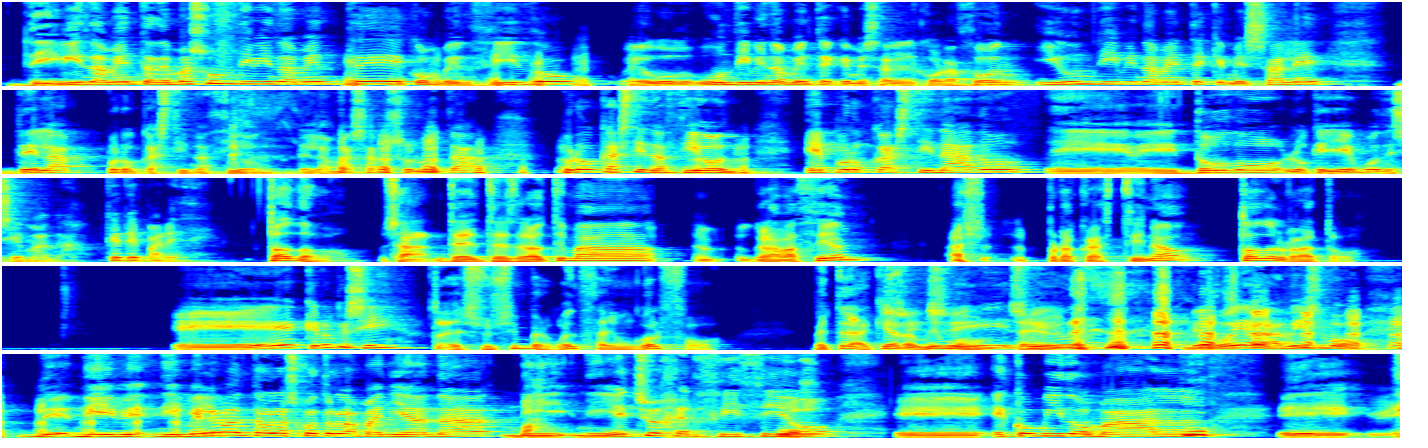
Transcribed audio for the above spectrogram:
Divinamente, además un divinamente convencido, eh, un divinamente que me sale del corazón y un divinamente que me sale de la procrastinación, de la más absoluta procrastinación. He procrastinado eh, todo lo que llevo de semana. ¿Qué te parece? Todo. O sea, desde la última eh, grabación has procrastinado todo el rato. creo que sí. Es un sinvergüenza y un golfo. Vete de aquí ahora mismo. Sí, sí, me voy ahora mismo. ni, me he levantado a las 4 de la mañana, ni, he hecho ejercicio, eh, he comido mal. Eh,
